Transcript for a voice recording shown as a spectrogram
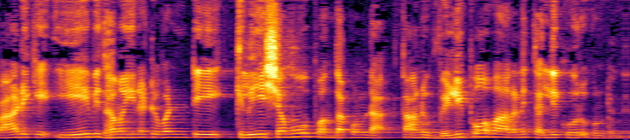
వాడికి ఏ విధమైనటువంటి క్లేశము పొందకుండా తాను వెళ్ళిపోవాలని తల్లి కోరుకుంటుంది.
